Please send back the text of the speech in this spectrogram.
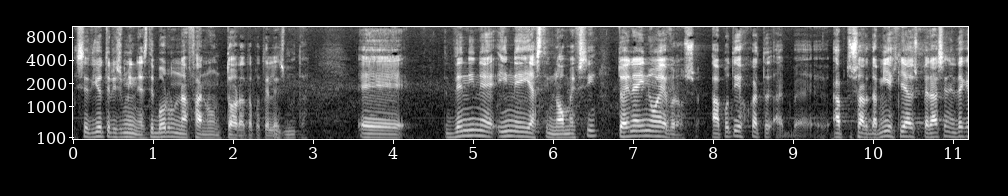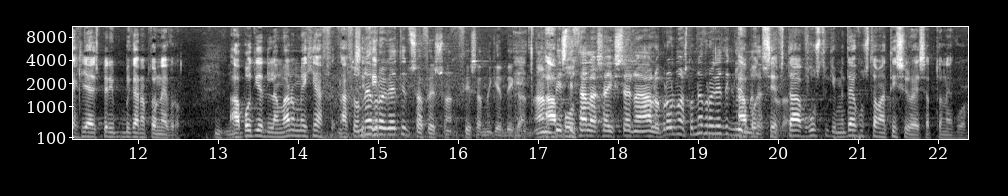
σε δύο-τρεις μήνες. Δεν μπορούν να φανούν τώρα τα αποτελέσματα. Ε, δεν είναι, είναι η αστυνόμευση. Το ένα είναι ο Εύρος. Από, ό,τι έχω κατα... ε, από τους 41.000 που περάσανε, 10.000 περίπου μπήκαν από τον Εύρο. Από ό,τι αντιλαμβάνομαι έχει αυ- αυξηθεί... Στον Εύρο γιατί τους αφήσαμε και μπήκαν; Αν Από- πεις στη θάλασσα έχεις ένα άλλο πρόβλημα, στον Εύρο γιατί κλείνουμε Από τα τις σύνορα; 7 Αυγούστου και μετά έχουν σταματήσει οι ροές από τον Εύρο.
